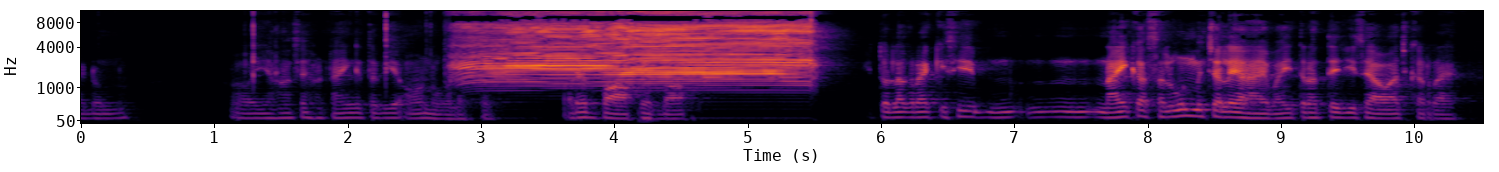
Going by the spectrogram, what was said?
आई डोंट नो और यहाँ से हटाएँगे तब ये ऑन होगा, लगता है। अरे बाप रे बाप। तो लग रहा है किसी नाई का सलून में चले आए भाई, इतना तेज़ी से आवाज़ कर रहा है।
